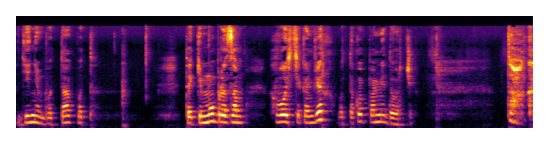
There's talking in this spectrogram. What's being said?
оденем вот так вот. Таким образом, хвостиком вверх вот такой помидорчик. Так.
